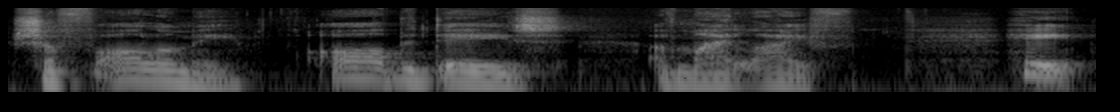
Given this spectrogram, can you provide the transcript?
shall follow me all the days of my life. Hey,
